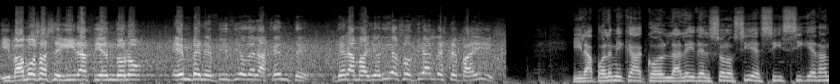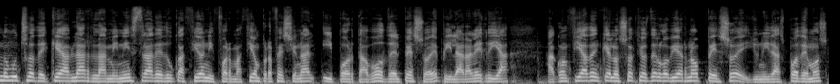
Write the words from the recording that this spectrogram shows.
y vamos a seguir haciéndolo en beneficio de la gente, de la mayoría social de este país. Y la polémica con la ley del solo sí es sí sigue dando mucho de qué hablar. La ministra de Educación y Formación Profesional y portavoz del PSOE, Pilar Alegría, ha confiado en que los socios del gobierno PSOE y Unidas Podemos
